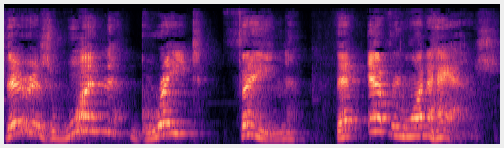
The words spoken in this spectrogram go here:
there is one great thing that everyone has.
